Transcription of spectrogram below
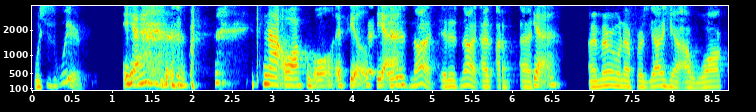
which is weird. Yeah. It's- not walkable. It feels. it Yeah. is not. It is not. I, I, I, Yeah. I remember when I first got here, I walked.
